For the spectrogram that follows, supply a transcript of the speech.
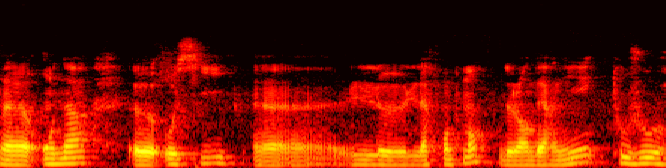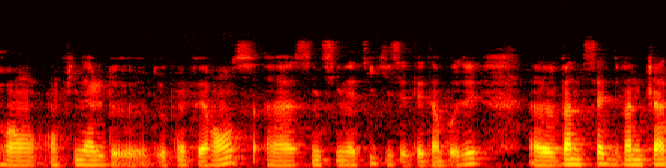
Euh, on a euh, aussi euh, l'affrontement de l'an dernier, toujours en, finale de, conférence, Cincinnati qui s'était imposé 27-24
